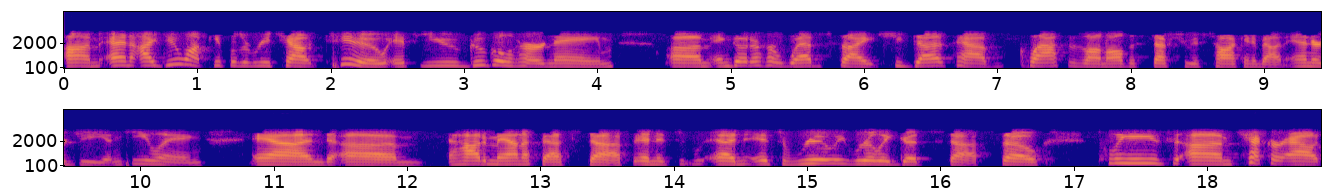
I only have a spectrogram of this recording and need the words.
um, and I do want people to reach out too. If you Google her name, um, and go to her website. She does have classes on all the stuff she was talking about, energy and healing and um, how to manifest stuff, and it's and it's really really good stuff. So please um, check her out.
